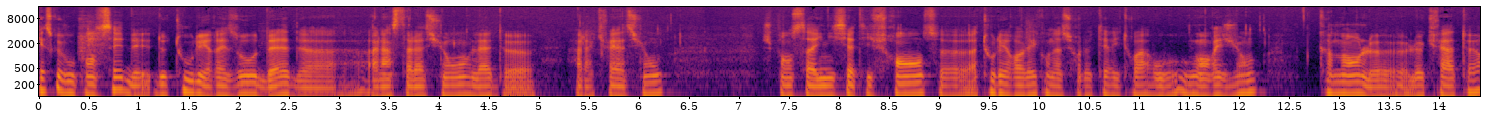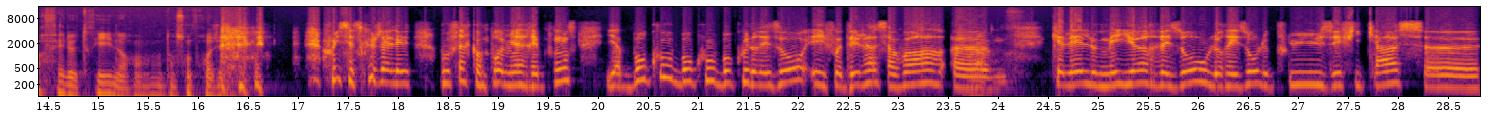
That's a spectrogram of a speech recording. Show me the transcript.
Qu'est-ce que vous pensez de, tous les réseaux d'aide à, l'installation, l'aide euh, à la création? Je pense à Initiative France, euh, à tous les relais qu'on a sur le territoire ou, en région. Comment le, créateur fait le tri dans son projet? Oui, c'est ce que j'allais vous faire comme première réponse. Il y a beaucoup, beaucoup, beaucoup de réseaux et il faut déjà savoir euh, quel est le meilleur réseau ou le réseau le plus efficace euh,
